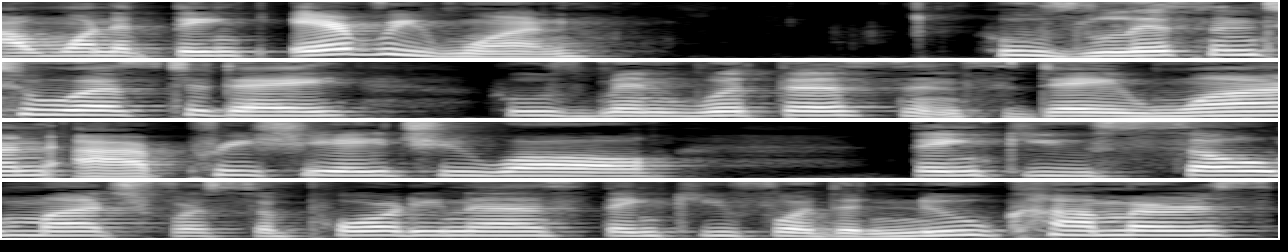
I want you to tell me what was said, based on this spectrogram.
I want to thank everyone who's listened to us today, who's been with us since day one. I appreciate you all. Thank you so much for supporting us. Thank you for the newcomers.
